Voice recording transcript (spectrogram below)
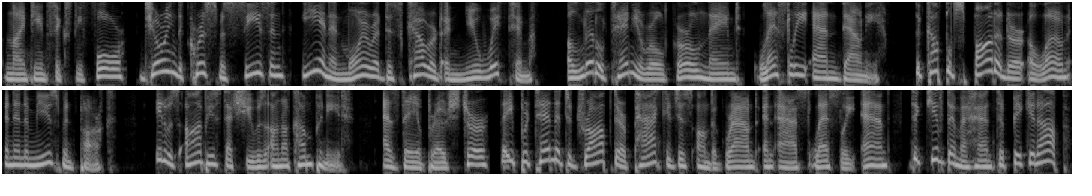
1964, during the Christmas season, Ian and Myra discovered a new victim, a little 10 year old girl named Leslie Ann Downey. The couple spotted her alone in an amusement park. It was obvious that she was unaccompanied. As they approached her, they pretended to drop their packages on the ground and asked Leslie Ann to give them a hand to pick it up,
